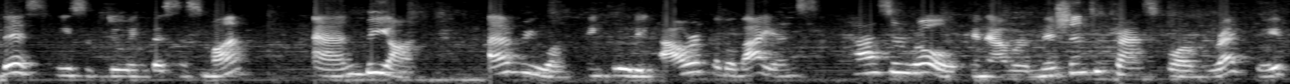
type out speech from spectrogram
This is Doing Business Month and beyond. Everyone, including our kababayans, has a role in our mission to transform red tape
